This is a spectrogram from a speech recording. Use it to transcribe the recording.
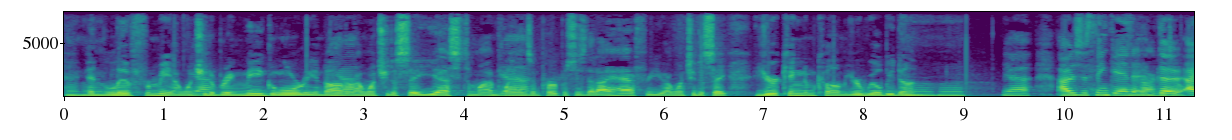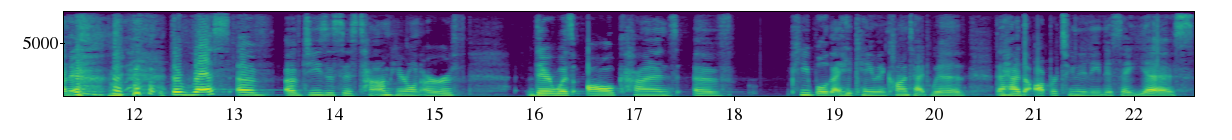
and live for me. I want you Mm-hmm. To bring me glory and honor. Yeah. I want you to say yes to my plans Yeah. and purposes that I have for you. I want you to say, Your kingdom come, your will be done. Yeah, I was just thinking know, I can the. I know the rest of of Jesus's time here on earth, there was all kinds of people that he came in contact with that had the opportunity to say yes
